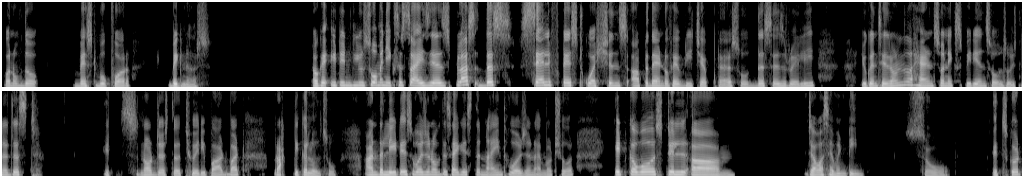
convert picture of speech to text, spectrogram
one of the best book for beginners. Okay, it includes so many exercises plus this self-test questions after the end of every chapter. So this is really you can say on the hands-on experience also. It's not just it's not just the theory part but practical also. And the latest version of this i guess the ninth version i'm not sure it covers till um, java 17 so it's good.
